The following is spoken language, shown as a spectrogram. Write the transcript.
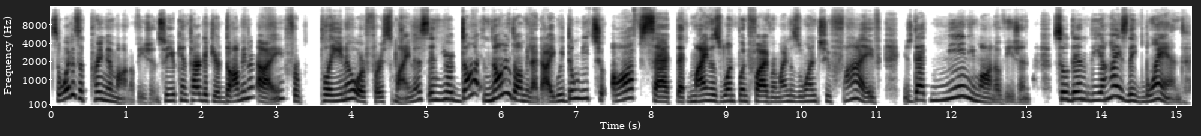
So what is a premium monovision? So you can target your dominant eye for plano or first minus and your non-dominant eye we don't need to offset that minus 1.5 or minus 125 is that mini monovision. So then the eyes they blend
